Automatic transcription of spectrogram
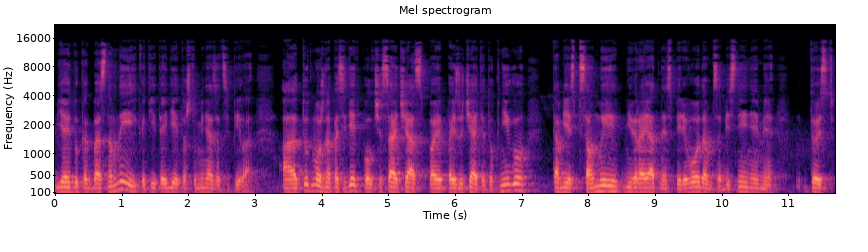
я иду как бы основные какие-то идеи, то, что меня зацепило. А тут можно посидеть полчаса, час, по, поизучать эту книгу. Там есть псалмы невероятные с переводом, с объяснениями. То есть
